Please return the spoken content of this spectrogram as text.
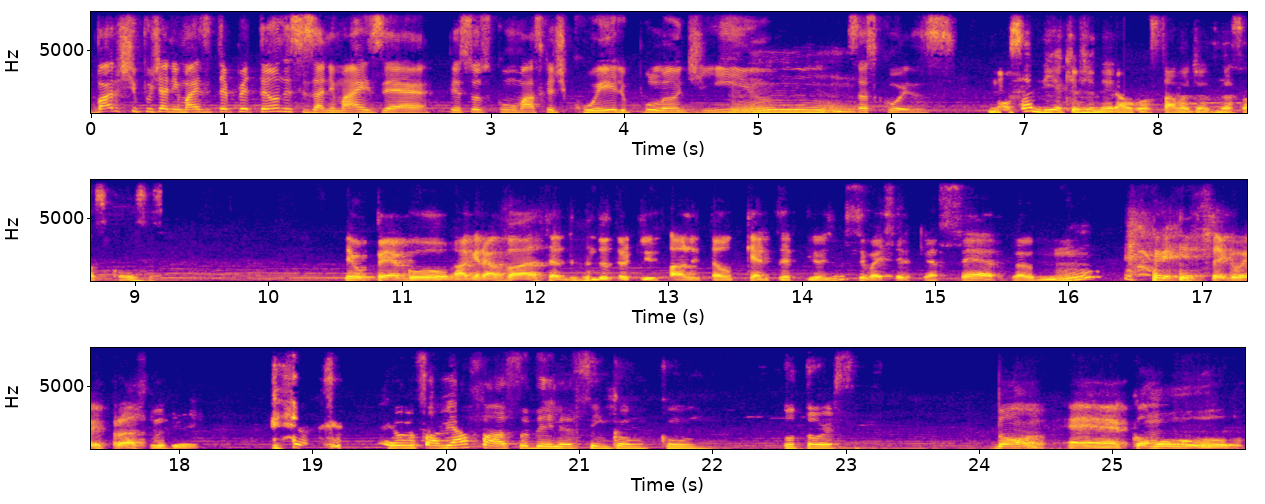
vários tipos de animais interpretando esses animais. É, pessoas com máscara de coelho, pulandinho, Hum, essas coisas. Não sabia que o general gostava de- dessas coisas. eu pego a gravata do Dr. Cliff e falo, então quer dizer que hoje você vai ser minha serva? Hum? Chegou bem próximo dele. Eu só me afasto dele assim com, com o torso. Bom, é, como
